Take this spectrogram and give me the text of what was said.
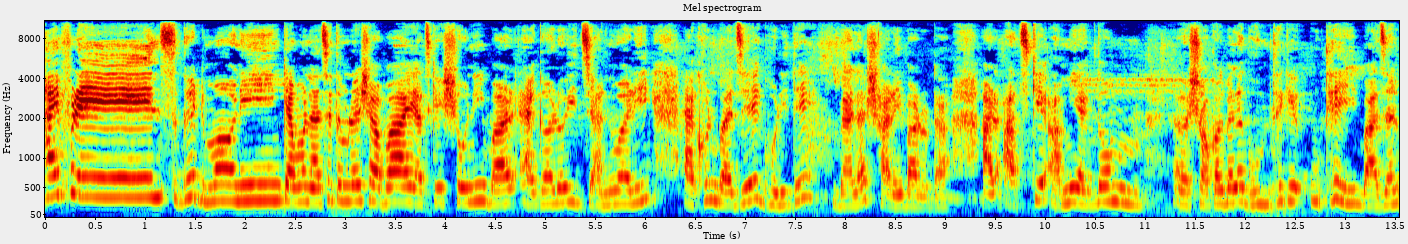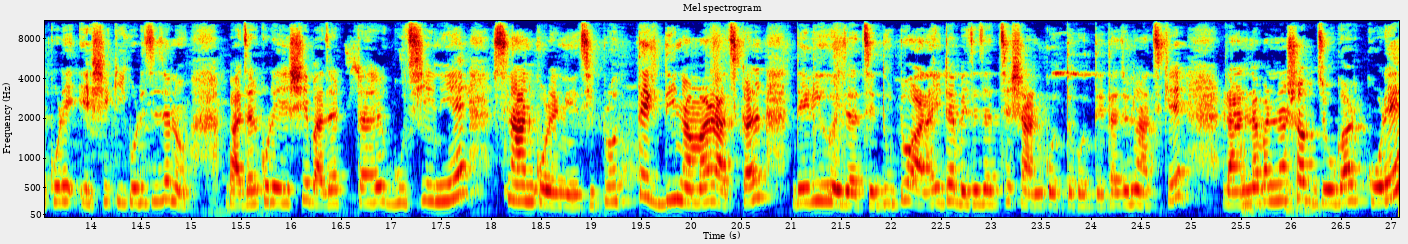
হাই ফ্রেন্ডস গুড মর্নিং কেমন আছে তোমরা সবাই? আজকে শনিবার, এগারোই জানুয়ারি। এখন বাজে ঘড়িতে বেলা সাড়ে বারোটা। আর আজকে আমি একদম সকালবেলা ঘুম থেকে উঠেই বাজার করে এসে কি করেছি জানো? বাজার করে এসে বাজারটা গুছিয়ে নিয়ে স্নান করে নিয়েছি। প্রত্যেক দিন আমার আজকাল দেরি হয়ে যাচ্ছে। দুটো আড়াইটা বেজে যাচ্ছে স্নান করতে করতে। তাই জন্য আজকে রান্নাবান্না সব জোগাড় করে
